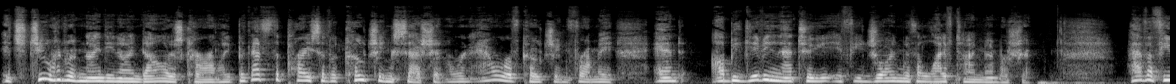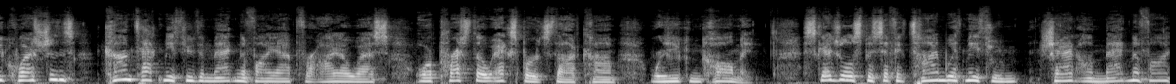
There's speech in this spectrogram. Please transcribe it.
it's $299 currently, but that's the price of a coaching session or an hour of coaching from me, and I'll be giving that to you if you join with a lifetime membership. Have a few questions? Contact me through the Magnify app for iOS or prestoexperts.com where you can call me. Schedule a specific time with me through chat on Magnify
